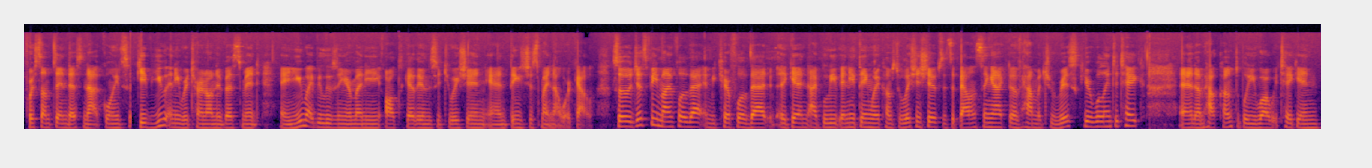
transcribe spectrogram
for something that's not going to give you any return on investment. And you might be losing your money altogether in the situation and things just might not work out. So just be mindful of that and be careful of that. Again, I believe anything when it comes to relationships, it's a balancing act of how much risk you're willing to take and um, how comfortable you are with taking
